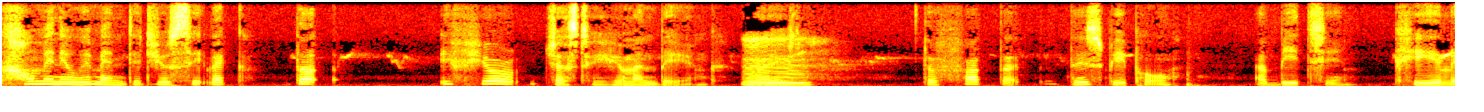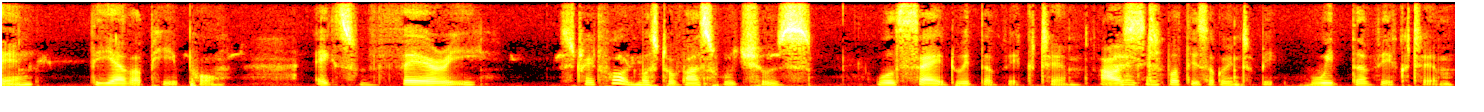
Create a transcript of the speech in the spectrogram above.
how many women did you see? Like the, if you're just a human being, Mm. right? The fact that these people are beating, killing the other people, it's very straightforward. Most of us will choose, will side with the victim. Our Right. sympathies are going to be with the victim.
